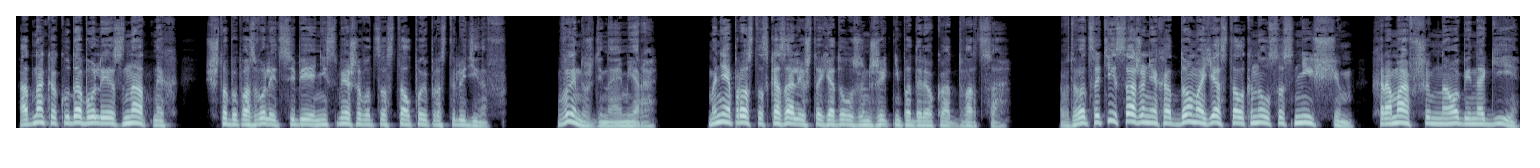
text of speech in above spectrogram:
однако куда более знатных, чтобы позволить себе не смешиваться с толпой простолюдинов. Вынужденная мера. Мне просто сказали, что я должен жить неподалеку от дворца. В двадцати саженях от дома я столкнулся с нищим, хромавшим на обе ноги,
